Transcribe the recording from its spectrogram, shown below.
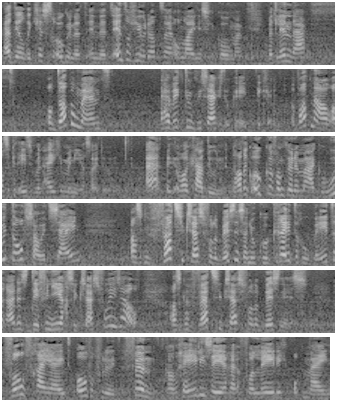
hè, deelde ik gisteren ook in het, in het interview dat uh, online is gekomen met Linda. Op dat moment heb ik toen gezegd: Oké, wat nou als ik het eens op mijn eigen manier zou doen? Hè? Wat ik ga doen. Daar had ik ook van kunnen maken. Hoe tof zou het zijn als ik een vet succesvolle business, en hoe concreter, hoe beter. Hè, dus definieer succes voor jezelf. Als ik een vet succesvolle business, vol vrijheid, overvloed, fun kan realiseren, volledig op mijn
